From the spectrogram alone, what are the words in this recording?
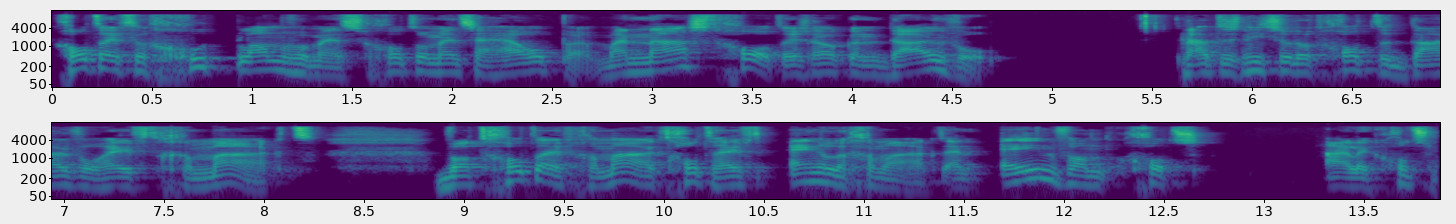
God heeft een goed plan voor mensen. God wil mensen helpen. Maar naast God is er ook een duivel. Nou, het is niet zo dat God de duivel heeft gemaakt. Wat God heeft gemaakt, God heeft engelen gemaakt. En een van Gods, eigenlijk Gods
